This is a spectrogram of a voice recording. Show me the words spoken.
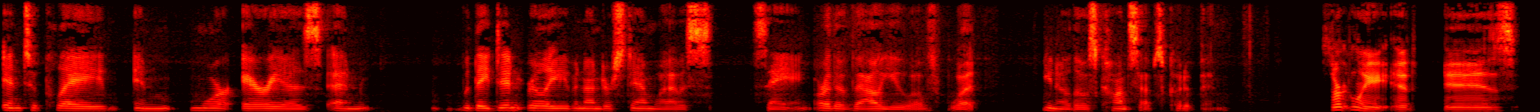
into play in more areas and they didn't really even understand what i was saying or the value of what you know those concepts could have been certainly it is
